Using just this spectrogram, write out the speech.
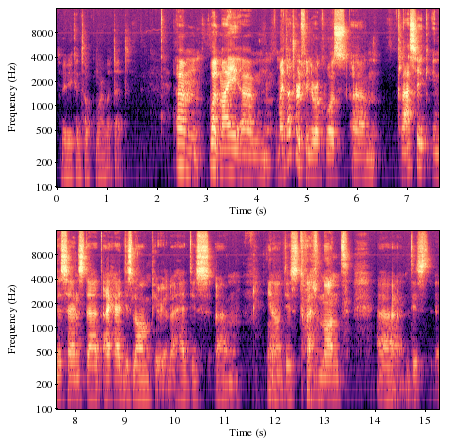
So maybe you can talk more about that. Um, well, my um, my doctoral fieldwork was um, classic in the sense that I had this long period. I had this, um, you know, this twelve month, uh, this uh,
